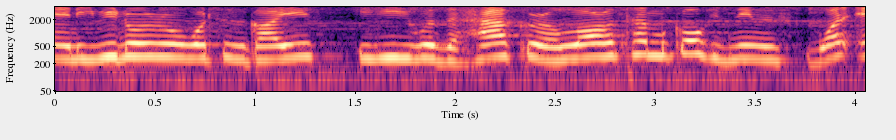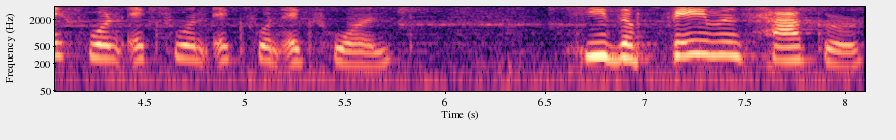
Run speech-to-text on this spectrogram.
And if you don't know what this guy is, he, was a hacker a long time ago. His name is 1x1x1x1x1. He's a famous hacker.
